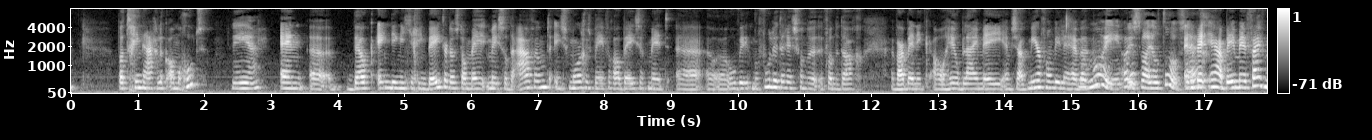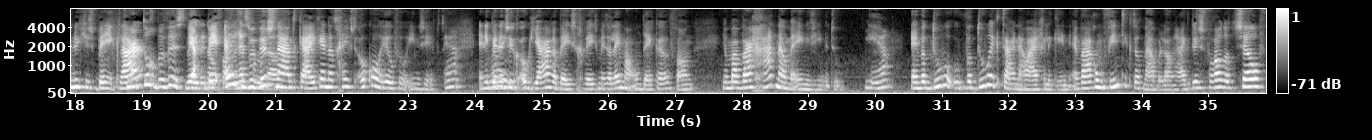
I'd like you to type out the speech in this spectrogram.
wat ging eigenlijk allemaal goed? Ja. En eh, welk één dingetje ging beter? Dat is dan me- meestal de avond. En s'morgens ben je vooral bezig met... eh, eh, hoe wil ik me voelen de rest van de, van de dag? Waar ben ik al heel blij mee? En zou ik meer van willen hebben? Wat mooi. Oh, dat Dus- is wel heel tof. En dan ben, ja, ben je met vijf minuutjes ben je klaar. Maar toch bewust ben je ja, er ben dan je van. de rest even de bewust naar aan het kijken. En dat geeft ook al heel veel inzicht. Ja. En ik ben natuurlijk ook jaren bezig geweest met alleen maar ontdekken van... Ja, maar waar gaat nou mijn energie naartoe? Ja. En wat doe, wat doe ik daar nou eigenlijk in? En waarom vind ik dat nou belangrijk? Dus vooral dat zelf...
